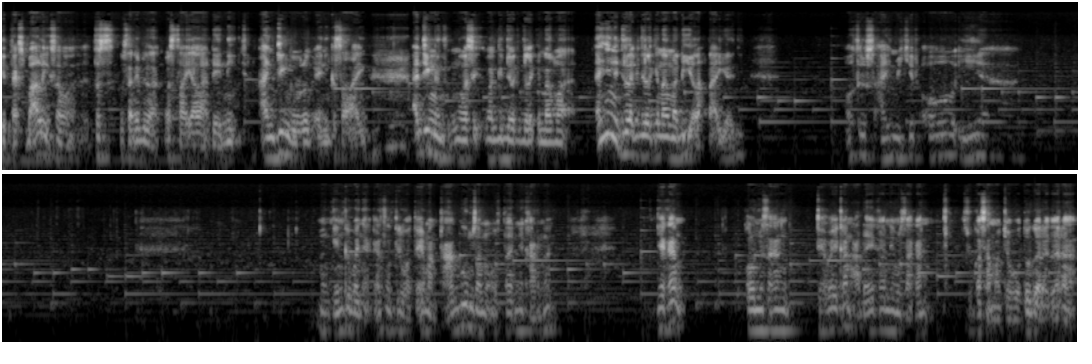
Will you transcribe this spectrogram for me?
dites balik sama terus ustadznya bilang oh saya lah Denny. Anjing gue belum kayaknya kesel aing. Anjing masih makin jelek jelekin nama anjing ngejelek jelekin nama dia lah tai oh terus aing mikir oh iya. Mungkin kebanyakan santriwati emang kagum sama ustadznya karena ya kan kalau misalkan cewek kan ada ya kan yang misalkan suka sama cowok tuh gara-gara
